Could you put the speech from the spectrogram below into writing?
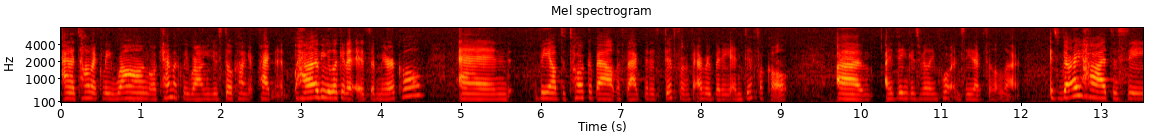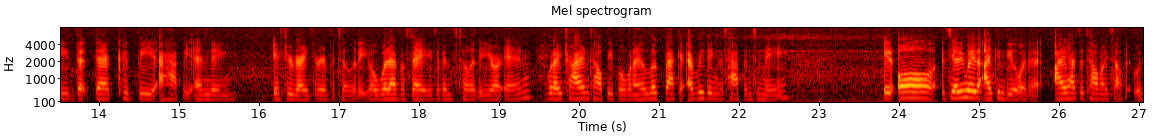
anatomically wrong or chemically wrong, you still can't get pregnant. However you look at it, it's a miracle, and being able to talk about the fact that it's different for everybody and difficult, um, I think is really important so you don't feel alone. It's very hard to see that there could be a happy ending if you're going through infertility or whatever phase of infertility you're in. What I try and tell people when I look back at everything that's happened to me, it all, it's the only way that I can deal with it. I have to tell myself it was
